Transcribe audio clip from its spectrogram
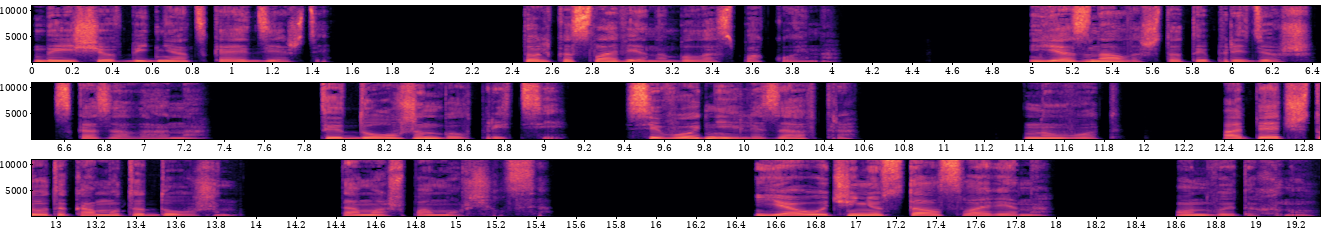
да еще в бедняцкой одежде. Только Славена была спокойна. «Я знала, что ты придешь, сказала она. «Ты должен был прийти. Сегодня или завтра». «Ну вот, опять что-то кому-то должен». Тамаш поморщился. «Я очень устал, Славена», он выдохнул.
